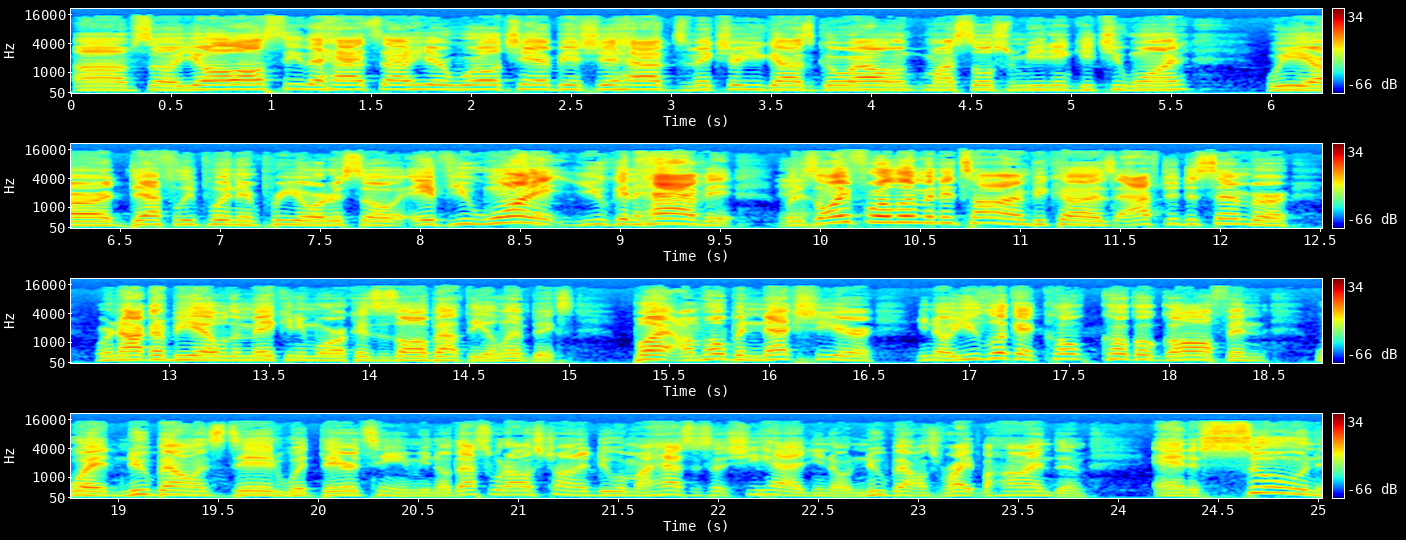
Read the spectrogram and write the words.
Um, so y'all all see the hats out here, World Championship hats. Make sure you guys go out on my social media and get you one. We are definitely putting in pre-order, so if you want it, you can have it. But Yeah. it's only for a limited time because after December, we're not going to be able to make anymore because it's all about the Olympics. But I'm hoping next year, you know, you look at Coco Gauff and what New Balance did with their team. You know, that's what I was trying to do with my hats. It said she had, you know, New Balance right behind them. And as soon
